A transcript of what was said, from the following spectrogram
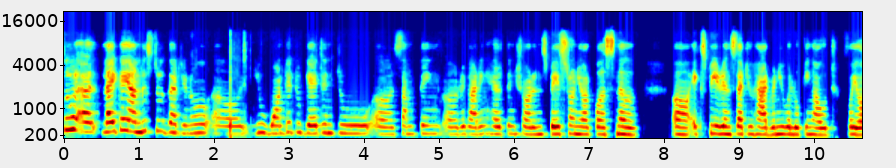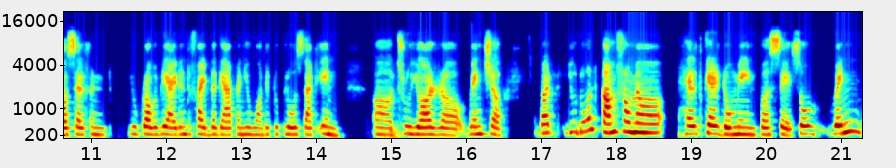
So, uh, like I understood that you know uh, you wanted to get into uh, something uh, regarding health insurance based on your personal uh, experience that you had when you were looking out for yourself, and you probably identified the gap and you wanted to close that in uh, mm-hmm. through your venture. But you don't come from a healthcare domain per se. So, when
